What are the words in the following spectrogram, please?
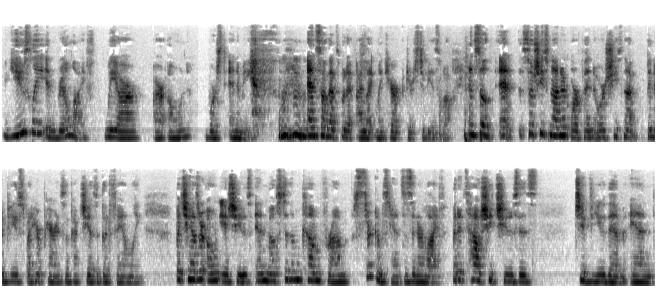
usually in real life, we are our own worst enemy, and so that's what I like my characters to be as well. And so, and so she's not an orphan, or she's not been abused by her parents. In fact, she has a good family, but she has her own issues, and most of them come from circumstances in her life. But it's how she chooses to view them and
